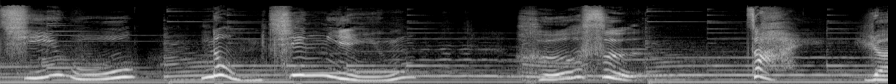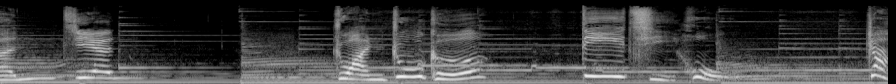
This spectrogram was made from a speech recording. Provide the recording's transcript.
起舞弄。清影何似在人间？转朱阁，低绮户，照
